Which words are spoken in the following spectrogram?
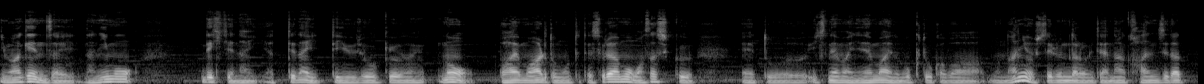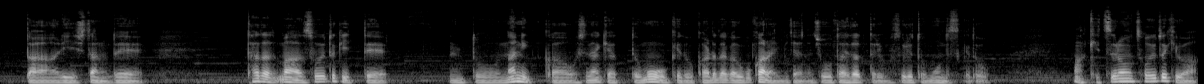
今現在何もできてないやってないっていう状況の場合もあると思っててそれはもうまさしく、えーと、1年前2年前の僕とかはもう何をしてるんだろうみたいな感じだったりしたのでただまあそういう時ってうんと、何かをしなきゃって思うけど体が動かないみたいな状態だったりもすると思うんですけど、まあ、結論そういう時は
